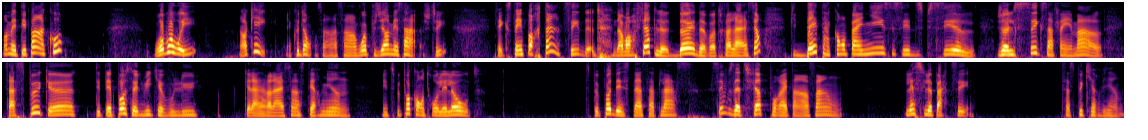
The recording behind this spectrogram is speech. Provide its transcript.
Oh, mais t'es pas en couple? Oui, oui, oui. OK. Écoute donc, ça, ça envoie plusieurs messages, tu sais. Fait que c'est important, tu sais, d'avoir fait le deuil de votre relation, puis d'être accompagné si c'est difficile. Je le sais que ça fait mal. Ça se peut que tu n'étais pas celui qui a voulu que la relation se termine, mais tu ne peux pas contrôler l'autre. Tu ne peux pas décider à sa place. Si vous êtes fait pour être ensemble, laisse-le partir. Ça se peut qu'il revienne.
